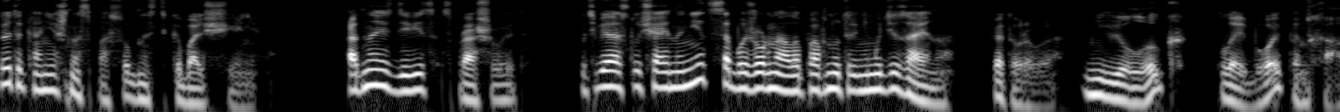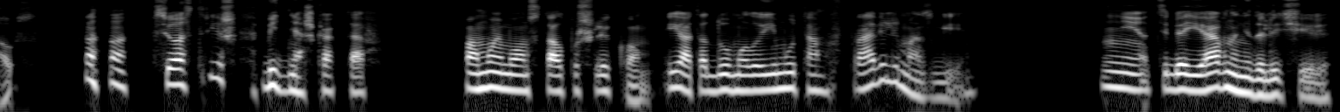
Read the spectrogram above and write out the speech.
то это, конечно, способность к обольщению. Одна из девиц спрашивает, «У тебя, случайно, нет с собой журнала по внутреннему дизайну?» Которого? New Look, Playboy, Penthouse. Ха-ха, все остришь, бедняжка Октав. По-моему, он стал пошляком. Я-то думала, ему там вправили мозги. Нет, тебя явно не долечили.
